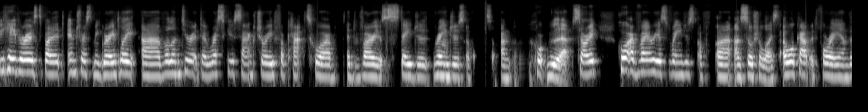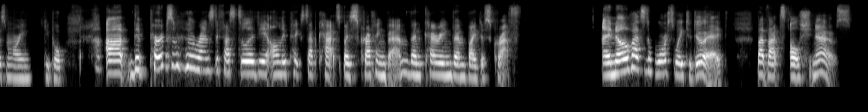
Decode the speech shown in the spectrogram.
behaviorist, but it interests me greatly. Uh, volunteer at a rescue sanctuary for cats who are at various stages, ranges of, um, bleh, sorry, who are various ranges of uh, unsocialized. I woke up at 4 a.m. this morning, people. Uh, the person who runs the facility only picks up cats by scruffing them, then carrying them by the scruff. I know that's the worst way to do it, but that's all she knows.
